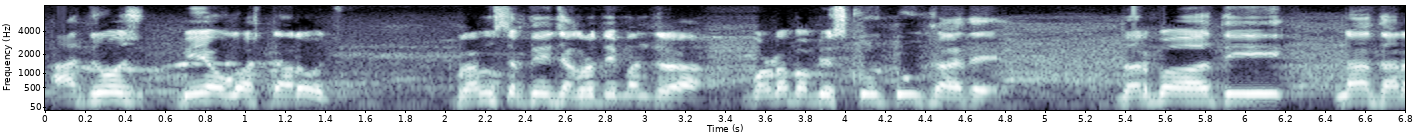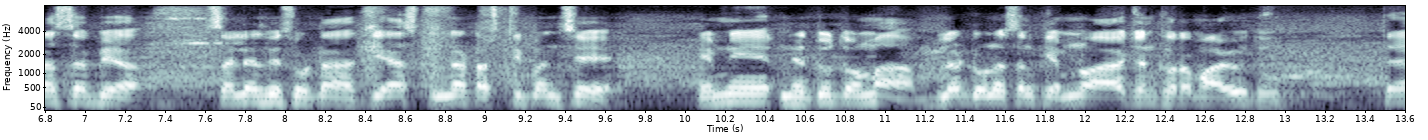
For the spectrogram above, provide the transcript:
આજરોજ બે ઓગસ્ટના રોજ બ્રહ્મશક્તિ જાગૃતિ મંત્ર બરોડા પબ્લિક સ્કૂલ ટુ ખાતે ગર્ભવતીના ધારાસભ્ય શૈલેષભાઈ સોટા, જે આ સ્કૂલના ટ્રસ્ટી પણ છે, એમની નેતૃત્વમાં બ્લડ ડોનેશન કેમ્પનું આયોજન કરવામાં આવ્યું હતું. તે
